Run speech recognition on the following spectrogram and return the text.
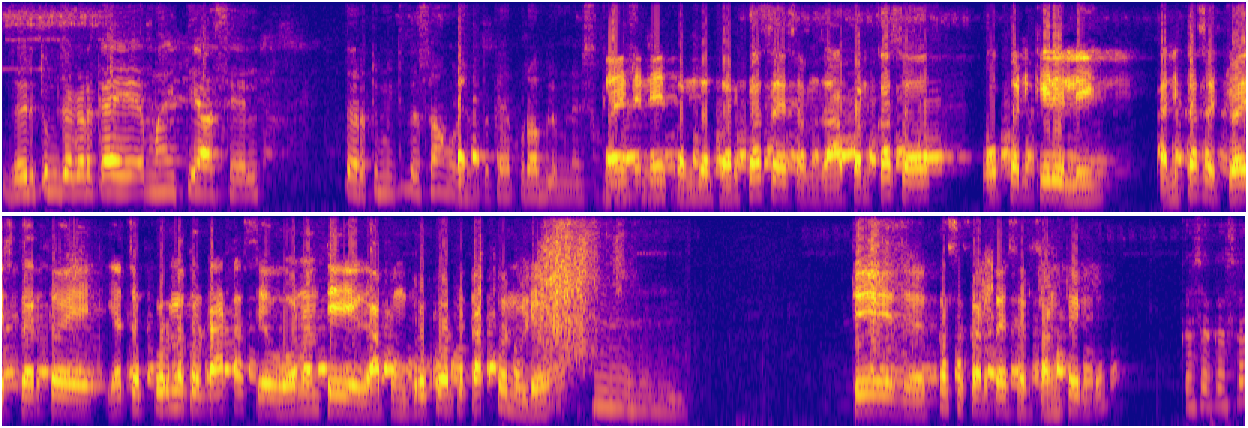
जरी तुमच्याकडे काही माहिती असेल तर तुम्ही तिथं सांगू शकता काही प्रॉब्लेम नाही. नाही नाही नाही. समजा सर कसं आहे समजा आपण कसं ओपन केली लिंक आणि कसं चॉईस करतोय याचा पूर्ण तो डाटा सेव्ह आणि ते आपण ग्रुपवरती टाकतो ना व्हिडिओ हम्म, हम्म, हम्म. ते कसं करताय सर? सांगता येईल का? कसं कसं?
